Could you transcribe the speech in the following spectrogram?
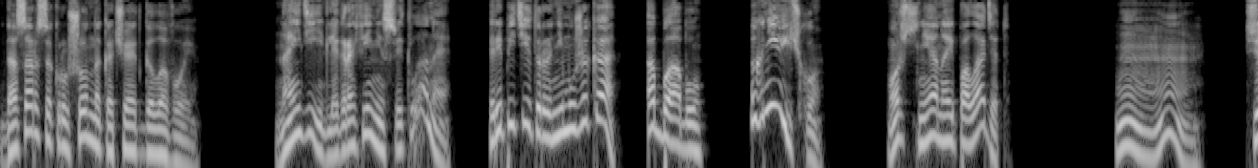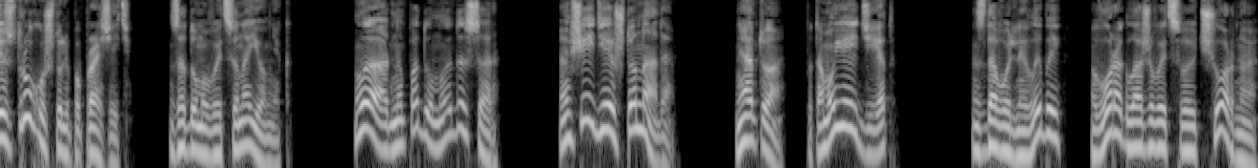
Досар сокрушенно качает головой. Найди для графини Светланы репетитора не мужика, а бабу, огневичку. Может, с ней она и поладит? «М-м-м, сеструху, что ли, попросить?» — задумывается наемник. «Ладно, подумаю, да, сэр. Вообще идея, что надо. А то, потому я и дед». С довольной лыбой вор оглаживает свою черную,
